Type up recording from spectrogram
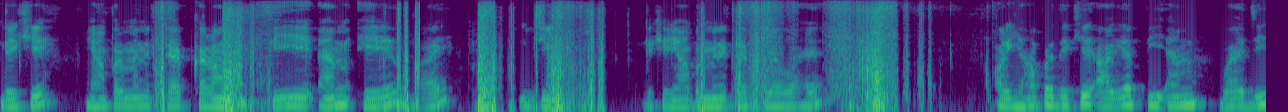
देखिए, यहाँ पर मैंने टैप कर रहा हूँ। P M A Y G देखिए, यहाँ पर मैंने टैप किया हुआ है। और यहाँ पर देखिए, आ गया P M Y G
